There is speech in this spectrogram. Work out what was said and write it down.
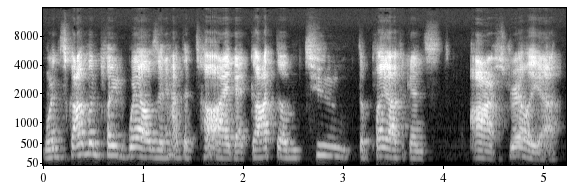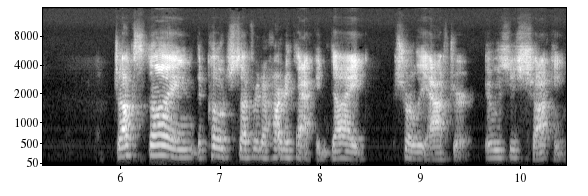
when Scotland played Wales and had the tie that got them to the playoff against Australia, Jock Stein, the coach, suffered a heart attack and died shortly after. It was just shocking.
